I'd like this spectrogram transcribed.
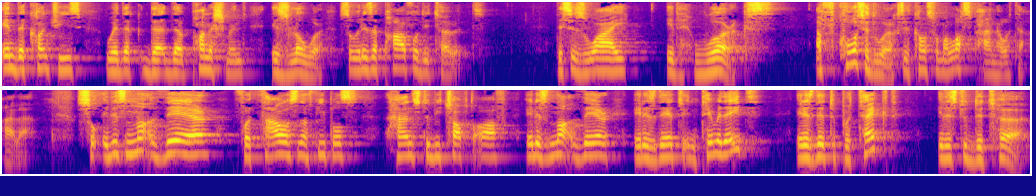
in the countries where the, the, the punishment is lower. So it is a powerful deterrent. This is why it works. Of course it works. It comes from Allah subhanahu wa ta'ala. So it is not there for thousands of people's hands to be chopped off. It is not there. It is there to intimidate. It is there to protect. It is to deter.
